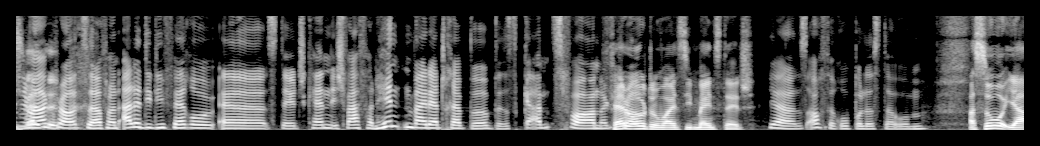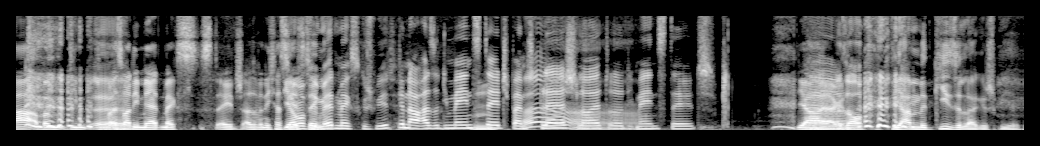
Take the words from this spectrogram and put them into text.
Ich war. Crowdsurfen und alle, die die Ferro-Stage kennen, ich war von hinten bei der Treppe bis ganz vorne. Crowd. du meinst die Mainstage. Ja, das ist auch Ferropolis da oben. Ach so, ja, aber die, es war die Mad Max Stage. Also wenn ich das Die haben jetzt auf der denke- Mad Max gespielt? Genau, also die Mainstage beim Splash, Ah. Leute, die Mainstage. Ja, ja, Also genau. auch, die haben mit Gisela gespielt.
